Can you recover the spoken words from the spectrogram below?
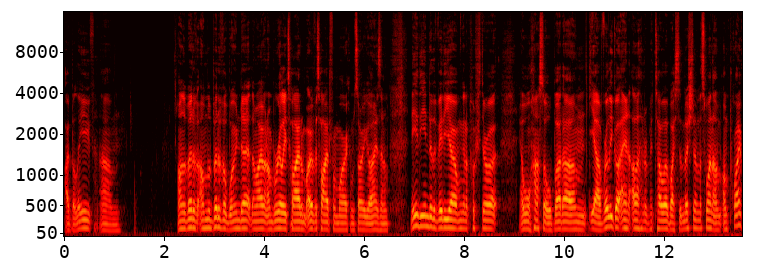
I believe. Um, I'm a bit of I'm a bit of a wounder at the moment. I'm really tired. I'm overtired from work. I'm sorry, guys, and I'm near the end of the video. I'm gonna push through it and we'll hustle. But um, yeah, I've really got an Alejandro Pantoja by submission on this one. I'm I'm quite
